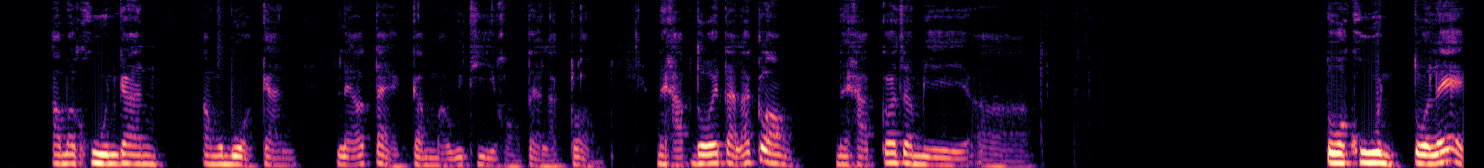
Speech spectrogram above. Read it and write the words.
ๆ เอามาคูณกัน เอามาบวกกัน แล้วแต่กรรมวิธีของแต่ละกล่องนะครับ โดยแต่ละกล่อง นะครับ ก็จะมีตัวคูณตัวเลข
